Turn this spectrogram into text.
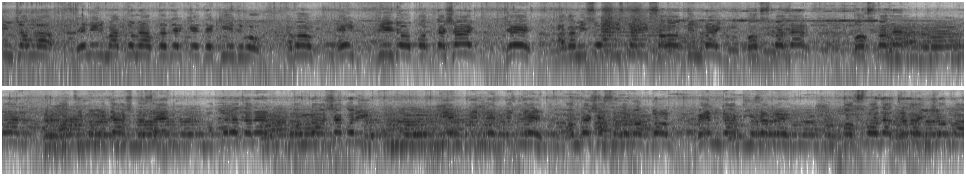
ইনশাল্লাহ রেলির মাধ্যমে আপনাদেরকে দেখিয়ে দেব এবং এই দৃঢ় প্রত্যাশায় যে আগামী চব্বিশ তারিখ সালাউদ্দিন ভাই কক্সবাজার কক্সবাজার ওনার মাতৃভূমিতে আসতেছেন আপনারা জানেন আমরা আশা করি নেতৃত্বে আমরা দল ব্যানগার্ড হিসাবে কক্সবাজার জেলা ইনশাল্লাহ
